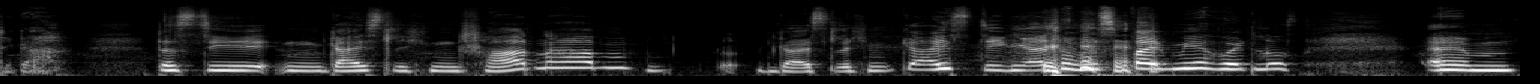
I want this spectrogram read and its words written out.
Digga, dass die einen geistlichen Schaden haben. Einen geistlichen, geistigen, Alter, was ist bei mir heute los? Ähm,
